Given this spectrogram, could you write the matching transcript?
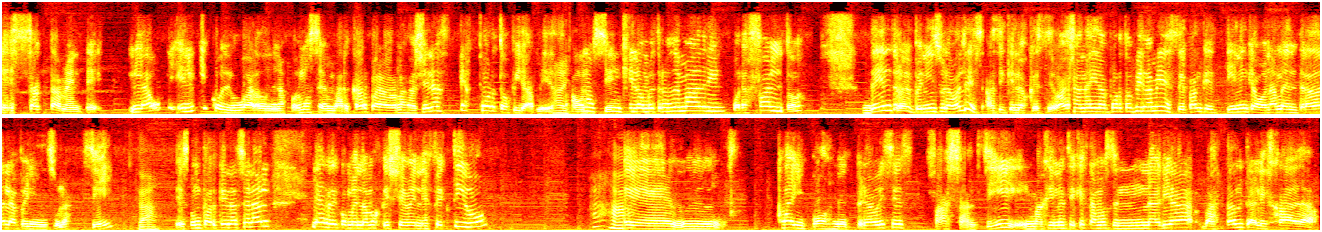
Exactamente. La el único lugar donde nos podemos embarcar para ver las ballenas es Puerto Pirámides, a unos 100 kilómetros de Madrid, por asfalto, dentro de Península Valdés. Así que los que se vayan a ir a Puerto Pirámides sepan que tienen que abonar la entrada a la península, ¿sí? Está. Es un parque nacional, les recomendamos que lleven efectivo. Ajá. Eh, hay postnet, pero a veces fallan, ¿sí? Imagínense que estamos en un área bastante alejada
